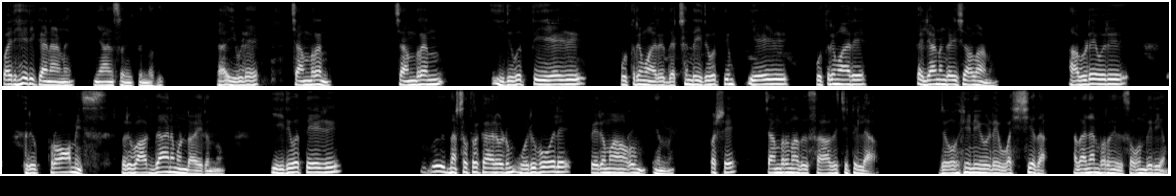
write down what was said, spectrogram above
പരിഹരിക്കാനാണ് ഞാൻ ശ്രമിക്കുന്നത്. ഇവിടെ ചന്ദ്രൻ ചന്ദ്രൻ ഇരുപത്തിയേഴ് പുത്രിമാര് ദക്ഷന്റെ ഇരുപത്തി ഏഴ് പുത്രിമാരെ കല്യാണം കഴിച്ച ആളാണ്. അവിടെ ഒരു ഒരു പ്രോമിസ് ഒരു വാഗ്ദാനമുണ്ടായിരുന്നു. ഈ ഇരുപത്തേഴ് നക്ഷത്രക്കാരോടും ഒരുപോലെ പെരുമാറും എന്ന്. പക്ഷേ ചന്ദ്രൻ അത് സാധിച്ചിട്ടില്ല. രോഹിണിയുടെ വശ്യത അതാ ഞാൻ പറഞ്ഞത് സൗന്ദര്യം.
